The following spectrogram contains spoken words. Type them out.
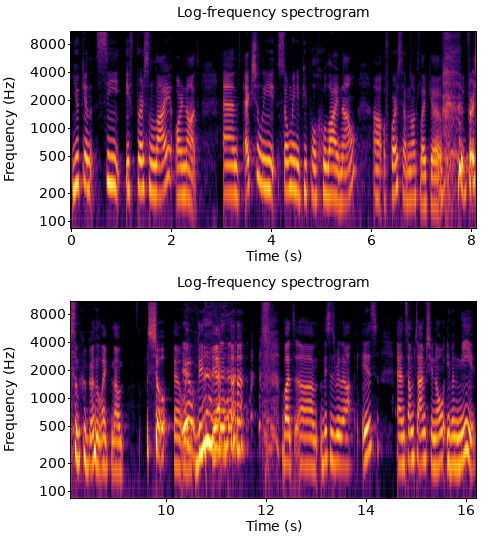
you can see if person lie or not and actually, so many people who lie now. Uh, of course, I'm not like a person who gonna like now show uh, like this, yeah. but um, this is really uh, is, and sometimes you know, even me,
